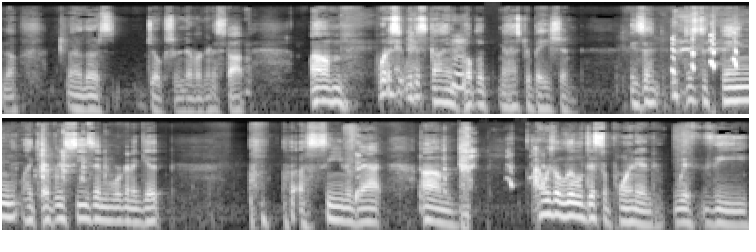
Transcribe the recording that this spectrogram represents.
no, no, those jokes are never going to stop. Um, what is it with this guy in public masturbation? Is that just a thing? Like every season, we're going to get a scene of that. Um, I was a little disappointed with the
